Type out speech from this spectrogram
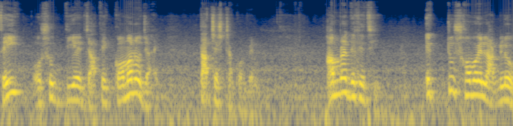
সেফ ওষুধ দিয়ে যাতে কমানো যায়, তা চেষ্টা করবেন। আমরা দেখেছি, একটু সময় লাগলেও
